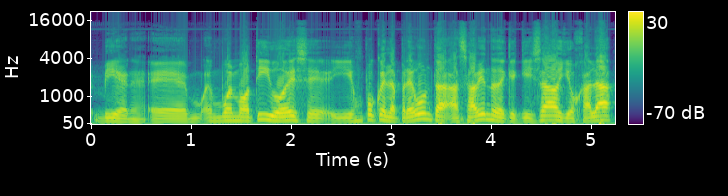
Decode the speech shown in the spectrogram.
Bien, eh, un buen motivo ese, y un poco es la pregunta, sabiendo de que quizás y ojalá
